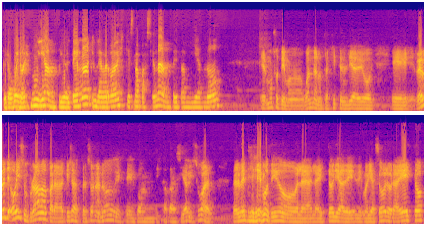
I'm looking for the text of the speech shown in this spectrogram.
Pero bueno, es muy amplio el tema y la verdad es que es apasionante también, ¿no? Hermoso tema, Wanda, nos trajiste en el día de hoy. Eh, realmente hoy es un programa para aquellas personas ¿no? este, con discapacidad visual. Realmente hemos tenido la, historia de, María Sol, ahora esto,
